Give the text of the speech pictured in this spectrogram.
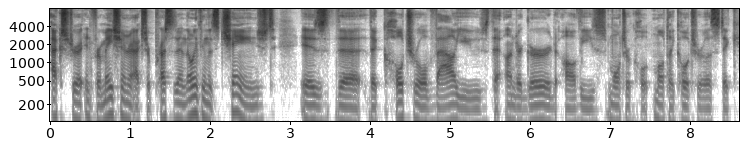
extra information or extra precedent. The only thing that's changed is the the cultural values that undergird all these multicul- multiculturalistic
